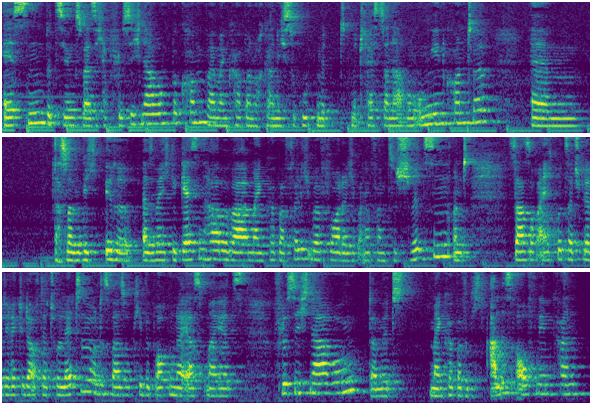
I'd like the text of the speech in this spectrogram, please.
essen, beziehungsweise ich habe Flüssignahrung bekommen, weil mein Körper noch gar nicht so gut mit, mit fester Nahrung umgehen konnte. Ähm, das war wirklich irre. Also wenn ich gegessen habe, war mein Körper völlig überfordert. Ich habe angefangen zu schwitzen und saß auch eigentlich kurz Zeit später direkt wieder auf der Toilette und es war so, okay, wir brauchen da erstmal jetzt Flüssignahrung, damit mein Körper wirklich alles aufnehmen kann.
